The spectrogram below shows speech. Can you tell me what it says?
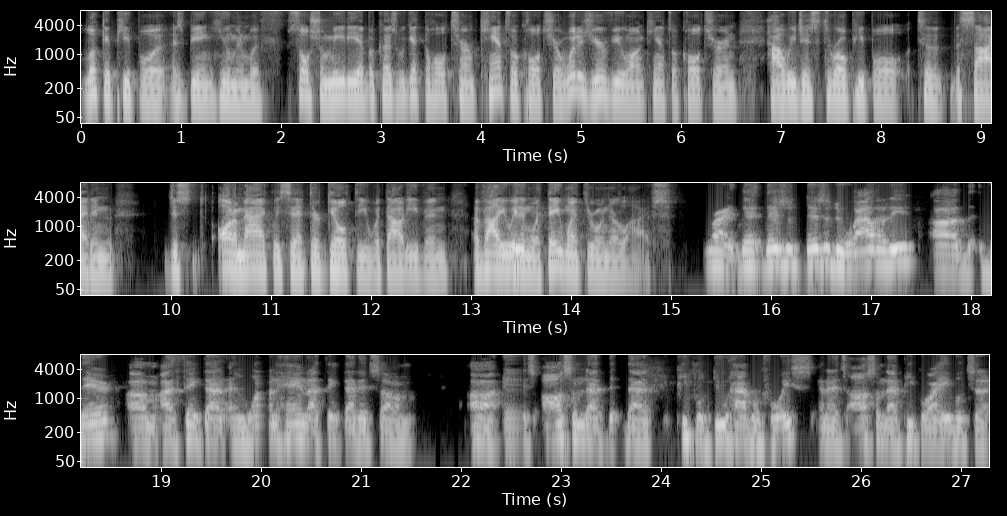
look at people as being human with social media because we get the whole term cancel culture. What is your view on cancel culture and how we just throw people to the side and just automatically say that they're guilty without even evaluating what they went through in their lives? Right. there's a there's a duality uh, there. Um, I think that on one hand, I think that it's um, uh, it's awesome that that people do have a voice, and it's awesome that people are able to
